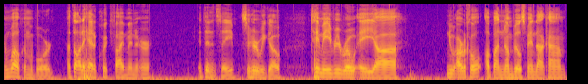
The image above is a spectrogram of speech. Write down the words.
and welcome aboard. I thought I had a quick five minute It didn't save, so here we go. Tim Avery wrote a uh, new article up on numbbillsfan.com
